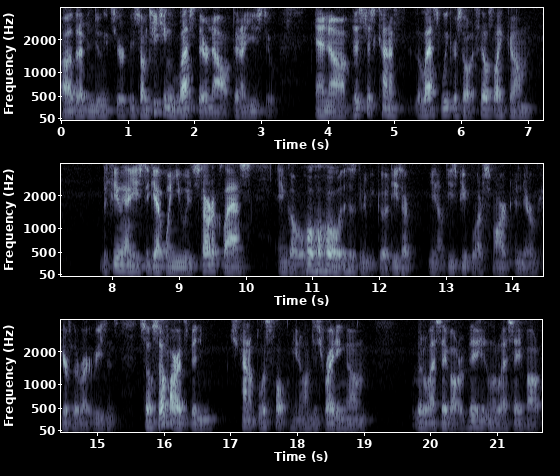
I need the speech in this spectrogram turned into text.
uh, that I've been doing at Syracuse. So I'm teaching less there now than I used to. And uh, this just kind of the last week or so, it feels like um, the feeling I used to get when you would start a class and go, ho ho ho, this is going to be good. These are you know these people are smart and they're here for the right reasons. So so far it's been just kind of blissful. You know, I'm just writing um, little essay about revision, a little essay about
